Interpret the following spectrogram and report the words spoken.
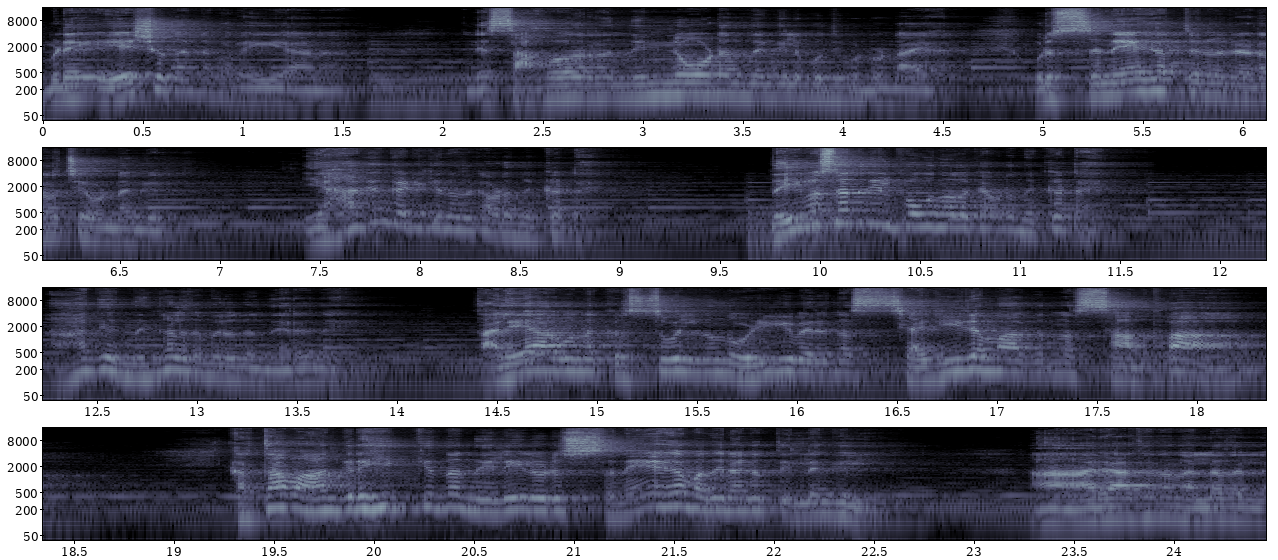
ഇവിടെ യേശു തന്നെ പറയുകയാണ് എന്റെ സഹോദരൻ നിന്നോട് എന്തെങ്കിലും ബുദ്ധിമുട്ടുണ്ടായാൽ ഒരു സ്നേഹത്തിനൊരു ഇടർച്ച ഉണ്ടെങ്കിൽ യാഗം കഴിക്കുന്നതൊക്കെ അവിടെ നിൽക്കട്ടെ. ദൈവസന്നിധിയിൽ പോകുന്നതൊക്കെ അവിടെ നിൽക്കട്ടെ. ആദ്യം നിങ്ങൾ തമ്മിലൊന്ന് നിരന്നേ. തലയാകുന്ന ക്രിസ്തുവിൽ നിന്ന് ഒഴുകി വരുന്ന ശരീരമാകുന്ന സഭ കർത്താവ് ആഗ്രഹിക്കുന്ന നിലയിൽ ഒരു സ്നേഹം അതിനകത്തില്ലെങ്കിൽ ആ ആരാധന നല്ലതല്ല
